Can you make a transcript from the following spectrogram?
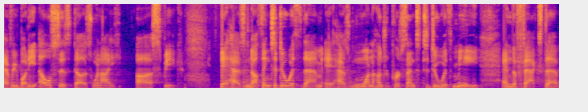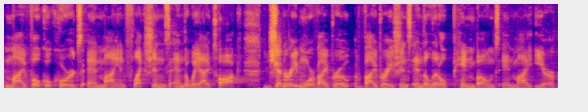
everybody else's does when I uh, speak. It has nothing to do with them. It has 100% to do with me and the fact that my vocal cords and my inflections and the way I talk generate more vibro- vibrations in the little pin bones in my ear.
